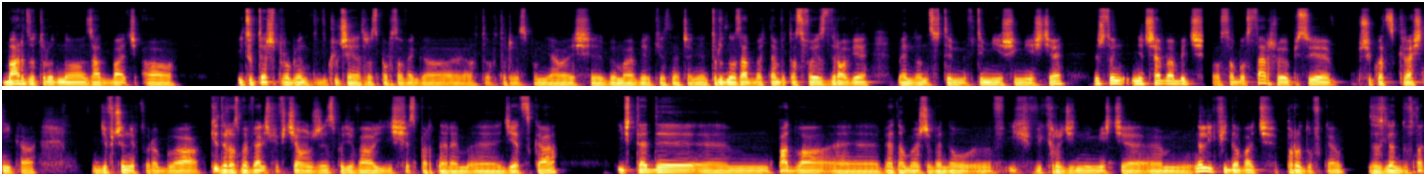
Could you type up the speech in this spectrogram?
bardzo trudno zadbać o i tu też problem wykluczenia transportowego, o, którym wspomniałeś, ma wielkie znaczenie. Trudno zadbać nawet o swoje zdrowie, będąc w tym, w tym mniejszym mieście. Zresztą nie trzeba być osobą starszą. Opisuję przykład z Kraśnika, dziewczyny, która była, kiedy rozmawialiśmy w ciąży, spodziewali się z partnerem e, dziecka. I wtedy padła e, wiadomość, że będą w ich, w ich rodzinnym mieście no, likwidować porodówkę ze względów na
